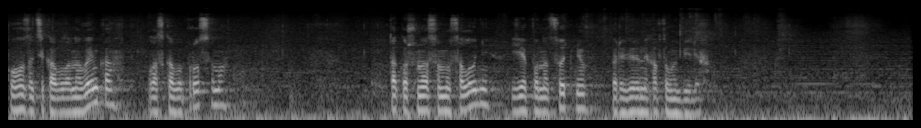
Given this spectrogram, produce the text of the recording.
Кого зацікавила новинка, ласкаво просимо. Також в нашому салоні є понад сотню перевірених автомобілів.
